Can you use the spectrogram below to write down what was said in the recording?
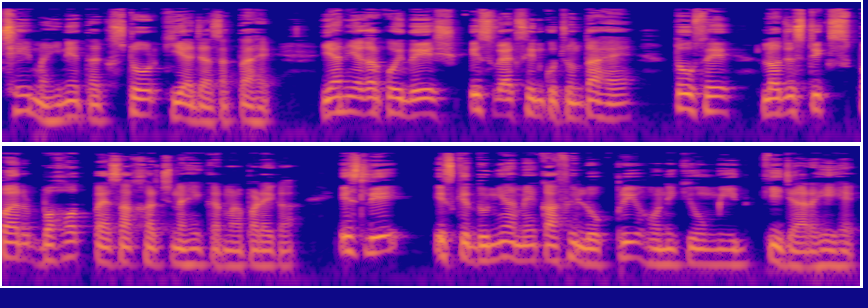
छह महीने तक स्टोर किया जा सकता है। यानी अगर कोई देश इस वैक्सीन को चुनता है तो उसे लॉजिस्टिक्स पर बहुत पैसा खर्च नहीं करना पड़ेगा। इसलिए इसके दुनिया में काफ़ी लोकप्रिय होने की उम्मीद की जा रही है।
